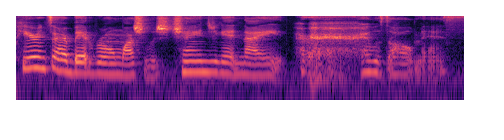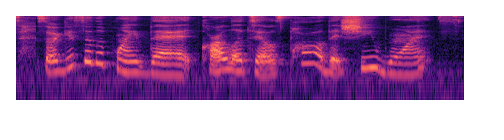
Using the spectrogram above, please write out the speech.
peer into her bedroom while she was changing at night. It was a whole mess. So it gets to the point that Karla tells Paul that she wants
